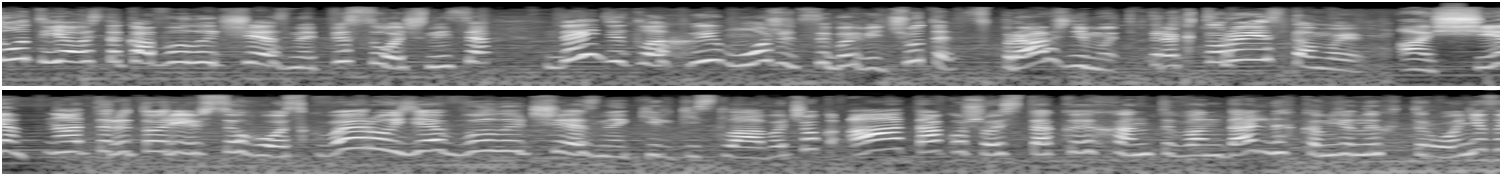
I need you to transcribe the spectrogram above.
тут є ось така величезна пісочниця, де дітлахи можуть себе відчути справжніми трактористами. А ще на території всього скверу є величезна кількість лавочок, а також ось таких антивандальних кам'яних тронів,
